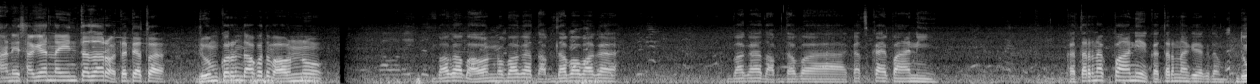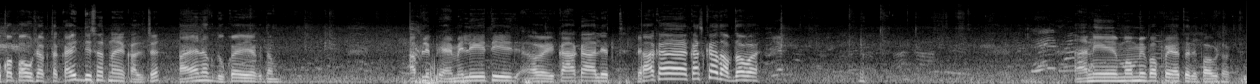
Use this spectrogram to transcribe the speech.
आणि सगळ्यांना इंतजार होता त्याचा. झूम करून दाखवतो भावांनो. बघा भावांनो बघा धबधबा बघा. बघा धबधबा कच काय पाणी. खतरनाक पाणी आहे खतरनाक आहे एकदम. धुकं पाहू शकता काहीच दिसत नाही खालचं. भयानक धुकं आहे एकदम. आपली फॅमिली ती काका आलेत. काका कस काय धबधबा? आणि मम्मी पप्पा येतात ते पाहू शकता.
